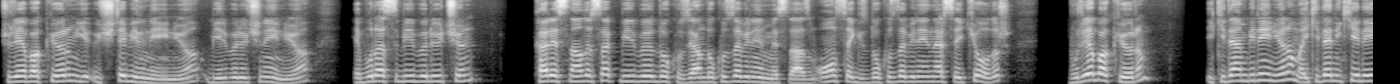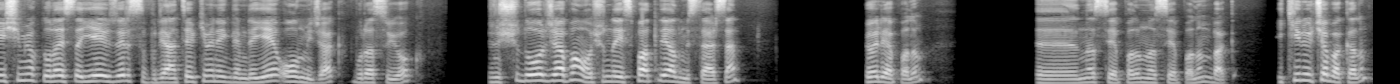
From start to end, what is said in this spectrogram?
Şuraya bakıyorum 3'te 1'ine iniyor. 1 bölü 3'üne iniyor. E burası 1 bölü 3'ün karesini alırsak 1 bölü 9. Yani 9'da 1'e inmesi lazım. 18 9'da 1'e inerse 2 olur. Buraya bakıyorum. 2'den 1'e iniyor ama 2'den 2'ye değişim yok. Dolayısıyla y üzeri 0. Yani tepkime denkleminde y olmayacak. Burası yok. Şimdi şu doğru cevap ama şunu da ispatlayalım istersen. Şöyle yapalım. Ee, nasıl yapalım nasıl yapalım. Bak 2 ile 3'e bakalım.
